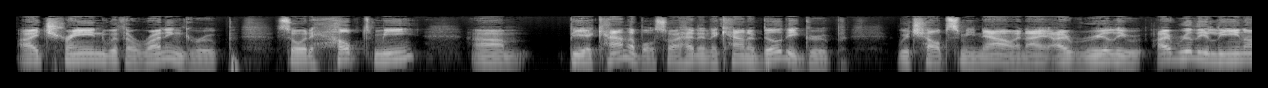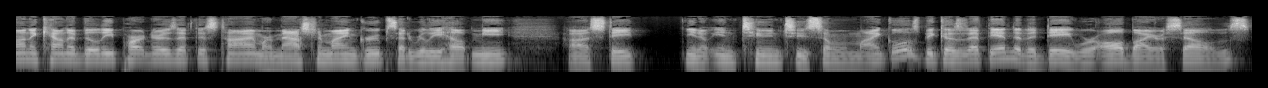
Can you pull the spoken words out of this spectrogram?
I trained with a running group, so it helped me um, be accountable. So I had an accountability group which helps me now. And I, I really, I really lean on accountability partners at this time or mastermind groups that really help me uh, stay, you know, in tune to some of my goals because at the end of the day, we're all by ourselves,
